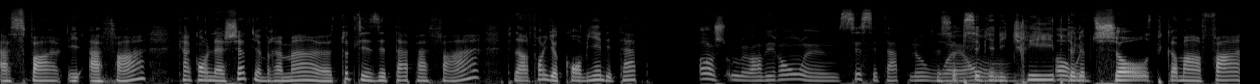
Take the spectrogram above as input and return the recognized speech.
à se faire et à faire, quand on l'achète, il y a vraiment euh, toutes les étapes à faire. Puis dans le fond, il y a combien d'étapes? Ah, environ euh, six étapes. là. C'est ça, euh, c'est bien écrit, puis Ah tu as oui. les petites choses, puis comment faire.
